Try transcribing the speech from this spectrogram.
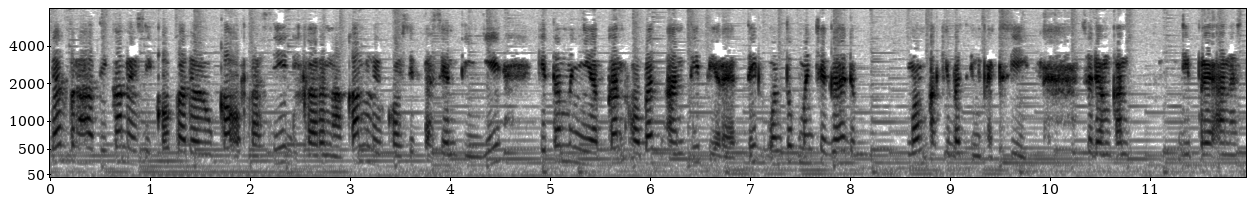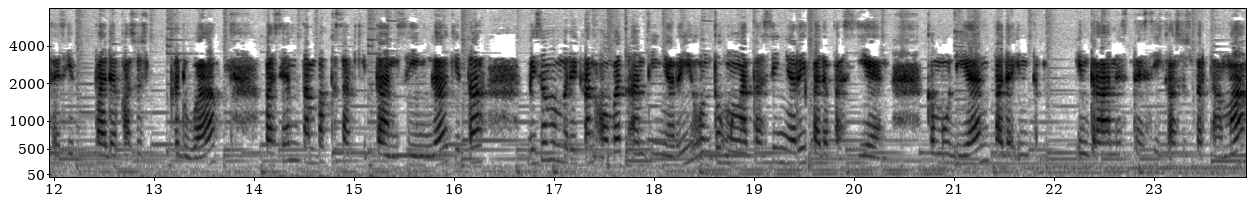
dan perhatikan resiko pada luka operasi dikarenakan leukosit pasien tinggi, kita menyiapkan obat antipiretik untuk mencegah demam akibat infeksi. Sedangkan di preanestesi pada kasus kedua, pasien tampak kesakitan sehingga kita bisa memberikan obat anti nyeri untuk mengatasi nyeri pada pasien. Kemudian pada intraanestesi kasus pertama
